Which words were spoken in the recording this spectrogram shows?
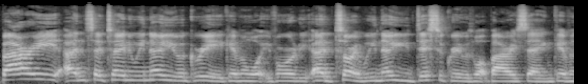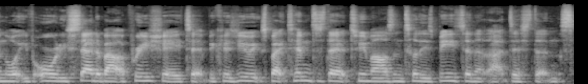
Barry and so Tony, we know you agree, given what you've already. Uh, sorry, we know you disagree with what Barry's saying, given what you've already said about appreciate it, because you expect him to stay at two miles until he's beaten at that distance.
